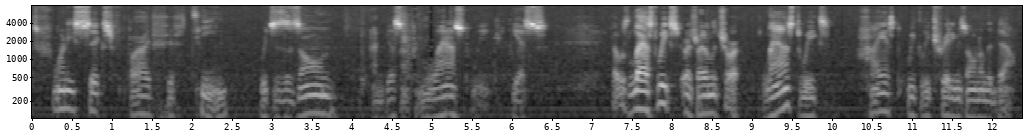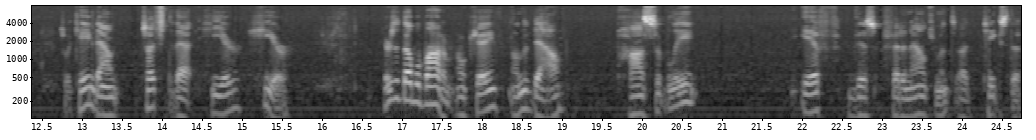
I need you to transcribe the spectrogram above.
26,515, which is a zone. I'm guessing from last week. Yes, that was last week's. Or it's right on the chart. Last week's highest weekly trading zone on the Dow. So it came down, touched that here, here. Here's a double bottom, okay, on the Dow. Possibly, if this Fed announcement uh, takes the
